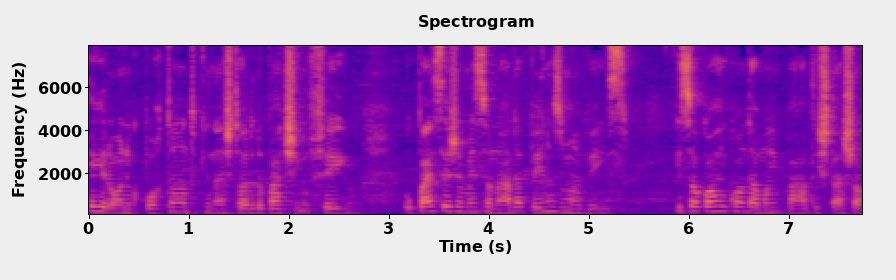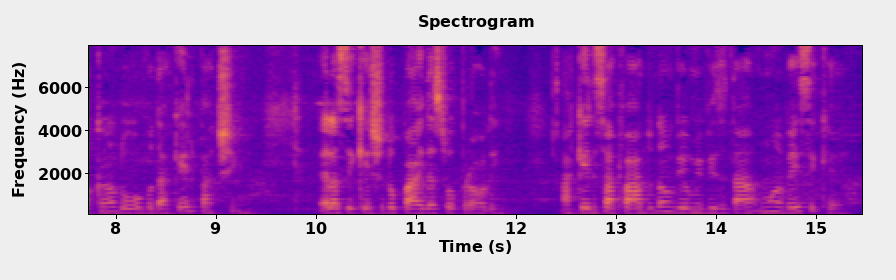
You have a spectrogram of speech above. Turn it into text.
É irônico, portanto, que na história do patinho feio, o pai seja mencionado apenas uma vez. Isso ocorre quando a mãe pata está chocando o ovo daquele patinho. Ela se queixa do pai e da sua prole. Aquele safado não veio me visitar uma vez sequer.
